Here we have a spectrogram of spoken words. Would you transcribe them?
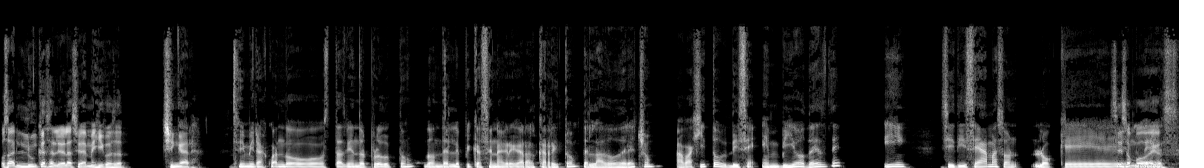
O sea, nunca salió de la Ciudad de México esa chingara. Sí, mira, cuando estás viendo el producto, donde le picas en agregar al carrito del lado derecho, abajito dice envío desde y si dice Amazon, lo que... Sí, son bodegas.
